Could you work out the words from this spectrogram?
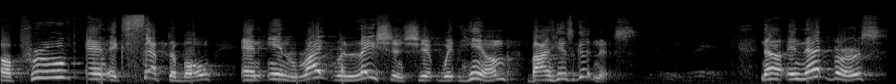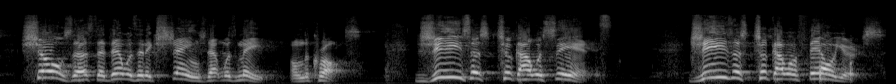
approved and acceptable, and in right relationship with him by his goodness. Now, in that verse, shows us that there was an exchange that was made on the cross. Jesus took our sins. Jesus took our failures.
